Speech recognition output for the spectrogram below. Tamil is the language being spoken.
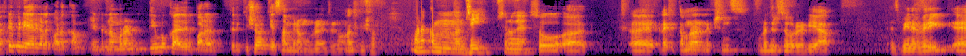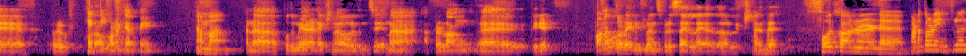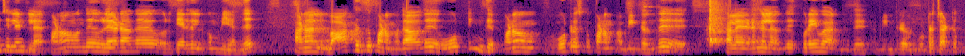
எஃப்டிபி நேயர்களுக்கு வணக்கம். இன்று நம்முடன் திமுக எதிர்ப்பாளர் திரு கிஷோர் கே சாமி நம்முடன் வணக்கம் கிஷோர். வணக்கம் வம்சி. சொல்லுங்க. ஸோ தமிழ்நாடு எலெக்ஷன்ஸ் முடிஞ்சிருச்சு ஒரு ரெடியா இட்ஸ் பீன் அ வெரி ஒரு பரவான கேம்பெயின் ஆமா. ஆனால் புதுமையான எலெக்ஷனாகவும் இருந்துச்சு. ஏன்னா ஆஃப்டர் லாங் பீரியட் பணத்தோட இன்ஃப்ளூயன்ஸ் பெருசாக இல்லை. ஏதோ எலெக்ஷன் இது ஃபோர் கார்னர்டு பணத்தோட இன்ஃப்ளூயன்ஸ் இல்லைன்னு இல்லை. பணம் வந்து விளையாடாத ஒரு தேர்தல் இருக்க முடியாது. ஆனால் வாக்குக்கு பணம் அதாவது ஓட்டிங்க்கு பணம் ஓட்டர்ஸ்க்கு பணம் அப்படின்றது வந்து பல இடங்களில் வந்து குறைவாக இருந்தது அப்படின்ற ஒரு குற்றச்சாட்டு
